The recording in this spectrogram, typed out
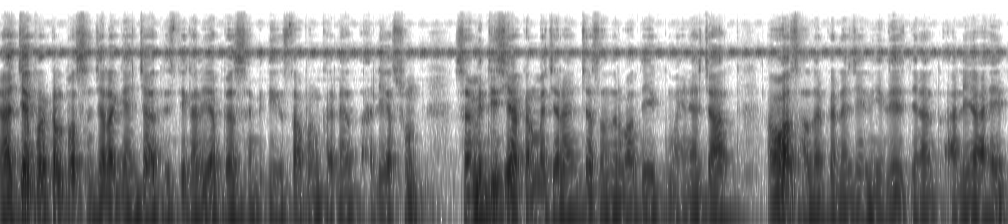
राज्य प्रकल्प संचालक यांच्या अध्यक्षतेखाली अभ्यास समिती स्थापन करण्यात आली असून समितीस या कर्मचाऱ्यांच्या संदर्भात एक महिन्याच्या आत अहवाल सादर करण्याचे निर्देश देण्यात आले आहेत.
